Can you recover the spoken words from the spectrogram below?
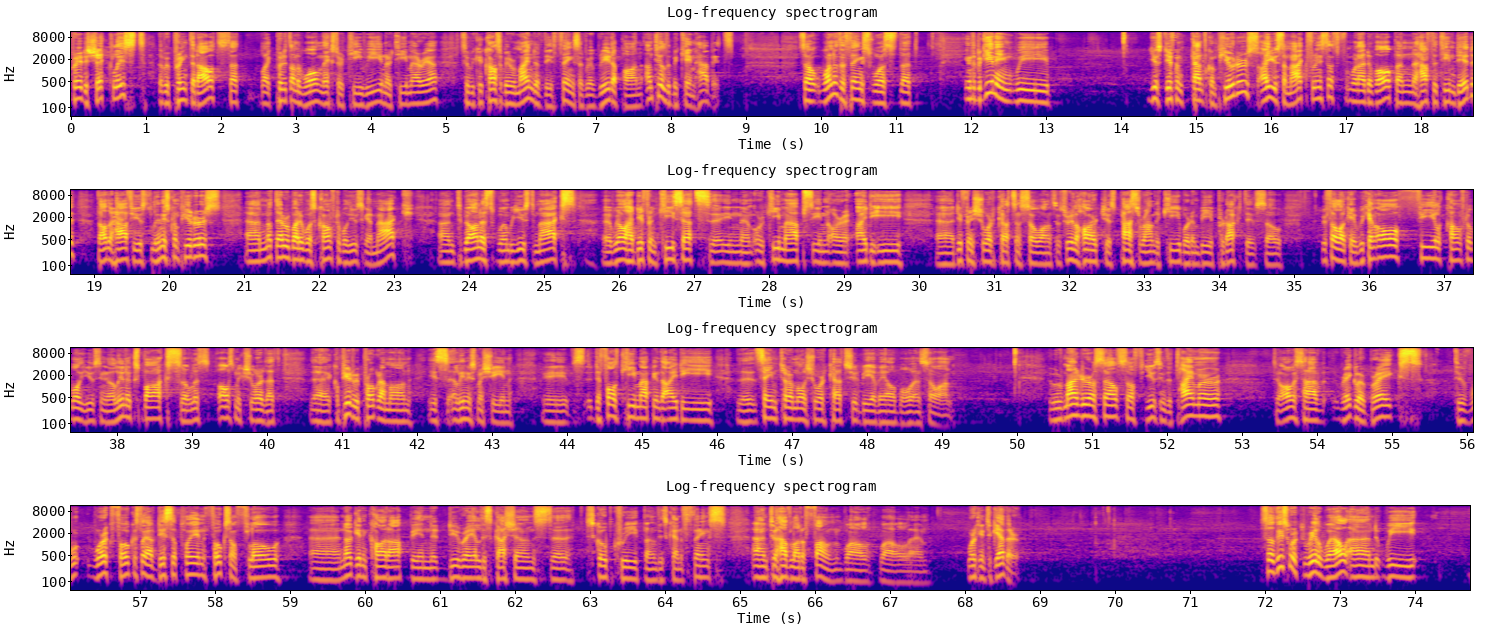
create a checklist that we printed out that like put it on the wall next to our TV in our team area, so we could constantly be reminded of these things that we agreed upon until they became habits. So one of the things was that in the beginning, we used different kind of computers. I used a Mac, for instance, when I developed, and half the team did. The other half used Linux computers, and not everybody was comfortable using a Mac. And to be honest, when we used Macs, uh, we all had different key sets in, um, or key maps in our IDE, uh, different shortcuts and so on. So it's really hard to just pass around the keyboard and be productive. So we felt, okay, we can all feel comfortable using a Linux box, so let's always make sure that the computer we program on is a Linux machine. Default key map in the IDE, the same terminal shortcuts should be available, and so on. We reminded ourselves of using the timer, to always have regular breaks, to work focusedly, have discipline, focus on flow, uh, not getting caught up in derailed discussions, uh, scope creep, and these kind of things, and to have a lot of fun while, while um, working together. So this worked really well, and we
